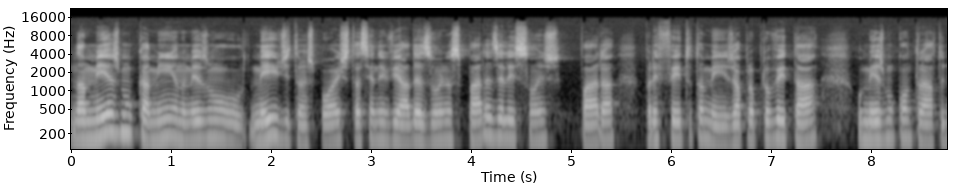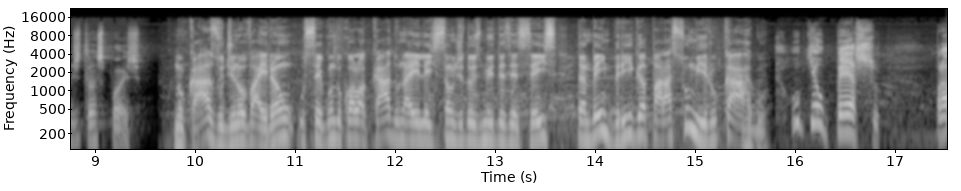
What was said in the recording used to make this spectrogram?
No mesmo caminho, no mesmo meio de transporte, está sendo enviadas as urnas para as eleições para prefeito também, já para aproveitar o mesmo contrato de transporte. No caso de Novairão, o segundo colocado na eleição de 2016 também briga para assumir o cargo. O que eu peço para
